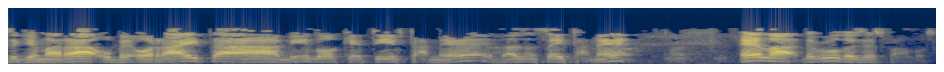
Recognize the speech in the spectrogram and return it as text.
the Gemara, ubeoraita milo ketiv tameh. It doesn't say tameh. Ela, the rule is as follows.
